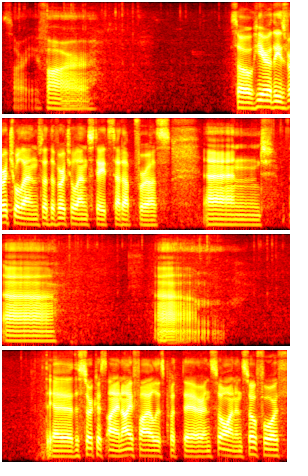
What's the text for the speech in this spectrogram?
sorry, var. So here are these virtual envs that the virtual env state set up for us. And uh, um, the, uh, the circus INI file is put there, and so on and so forth.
